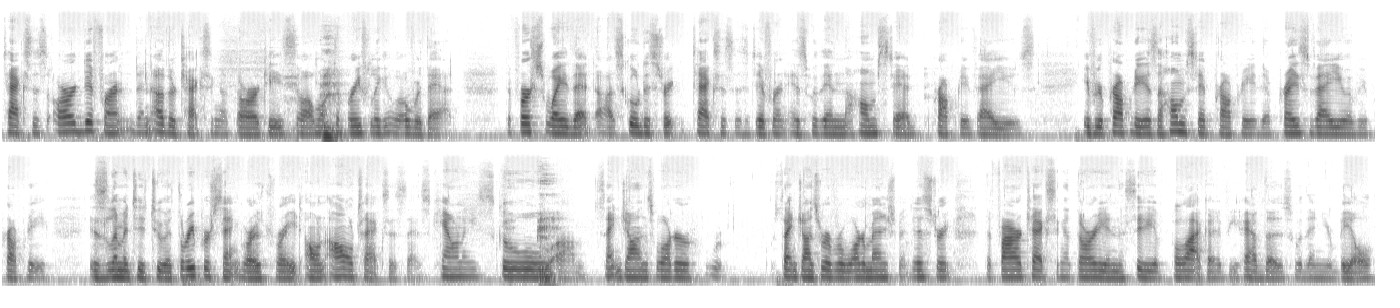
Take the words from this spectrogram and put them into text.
taxes are different than other taxing authorities, so I want to briefly go over that. The first way that uh, school district taxes is different is within the homestead property values. If your property is a homestead property, the appraised value of your property is limited to a three percent growth rate on all taxes. That's county, school, um, St. John's Water, St. John's River Water Management District, the Fire Taxing Authority, and the City of Palatka, if you have those within your bill.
